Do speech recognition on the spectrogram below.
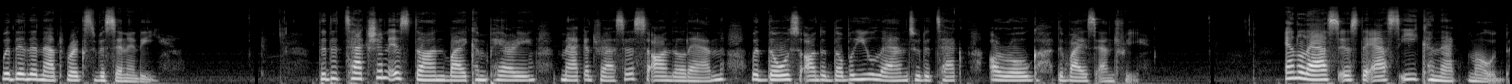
within the network's vicinity. The detection is done by comparing MAC addresses on the LAN with those on the WLAN to detect a rogue device entry. And last is the SE Connect mode.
